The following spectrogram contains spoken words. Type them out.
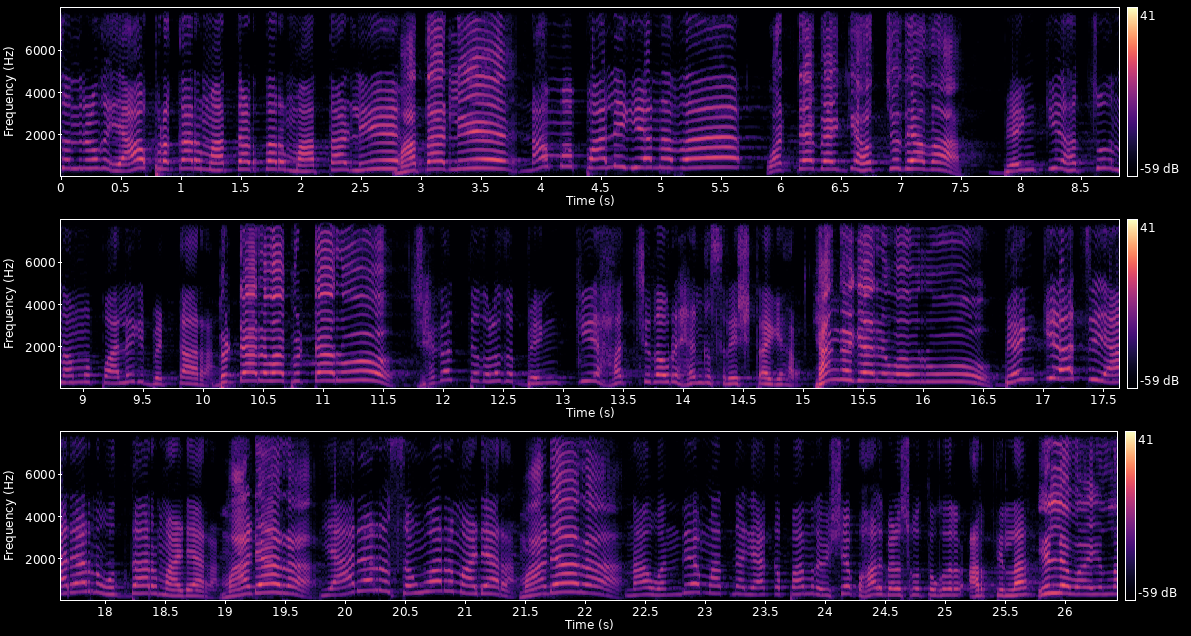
ಸಂದಿನೊಳಗ ಯಾವ ಪ್ರಕಾರ ಮಾತಾಡ್ತಾರ ಮಾತಾಡ್ಲಿ. ಮಾತಾಡ್ಲಿ. ನಮ್ಮ ಪಾಲಿಗೆ ಏನದ? ಹೊಟ್ಟೆ ಬೆಂಕಿ ಹಚ್ಚುದೇ ಅದ. ಬೆಂಕಿ ಹಚ್ಚು ನಮ್ಮ ಪಾಲಿಗೆ ಬಿಟ್ಟಾರ. ಬಿಟ್ಟಾರವ ಬಿಟ್ಟಾರು? ಜಗತ್ತದೊಳಗ ಬೆಂಕಿ ಹಚ್ಚಿದವ್ರು ಹೆಂಗ ಶ್ರೇಷ್ಠ ಆಗ್ಯಾರ? ಹೆಂಗಾಗ್ಯಾರವ ಅವರು? ಬೆಂಕಿ ಹಚ್ಚಿ ಯಾರ್ಯಾರನ್ನ ಉದ್ಧಾರ ಮಾಡ್ಯಾರ? ಮಾಡ್ಯಾರ. ಯಾರ್ಯಾರ ಸಂವಾರ ಮಾಡ್ಯಾರ? ಮಾಡ್ಯಾರ. ನಾ ಒಂದೇ ಮಾತ್ನಾಗ ಯಾಕಪ್ಪ ಅಂದ್ರೆ ವಿಷಯ ಬಹಳ ಬೆಳೆಸ್ಕೊತ ಹೋಗೋದ್ರ ಅರ್ಥ ಇಲ್ಲ. ಇಲ್ಲವ ಇಲ್ಲ.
